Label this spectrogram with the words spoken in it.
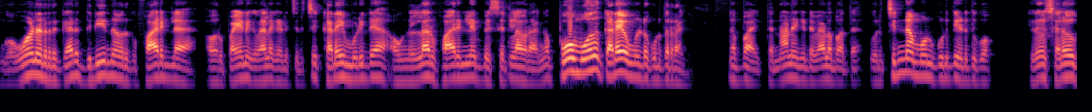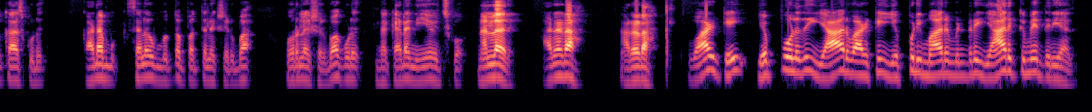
உங்கள் ஓனர் இருக்கார் திடீர்னு அவருக்கு ஃபாரினில் அவர் பையனுக்கு வேலை கிடச்சிருச்சு கடை முடிட்டு அவங்க எல்லாரும் ஃபாரின்லேயே போய் செட்டில் ஆகிறாங்க. போகும்போது கடையை உங்கள்கிட்ட கொடுத்துட்றாங்க. இந்தப்பா இத்தனை நாள் எங்கிட்ட வேலை பார்த்தேன் ஒரு சின்ன அமௌண்ட் கொடுத்து எடுத்துக்கோ. ஏதோ செலவுக்கு காசு கொடு. கடை செலவு மொத்தம் பத்து லட்சம் ரூபாய் ஒரு லட்சம் ரூபாய் கொடு. இந்த கடை நீயே வச்சுக்கோ. நல்லாரு அடடா. அடடா. வாழ்க்கை எப்பொழுது யார் வாழ்க்கை எப்படி மாறும் என்று யாருக்குமே தெரியாது.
